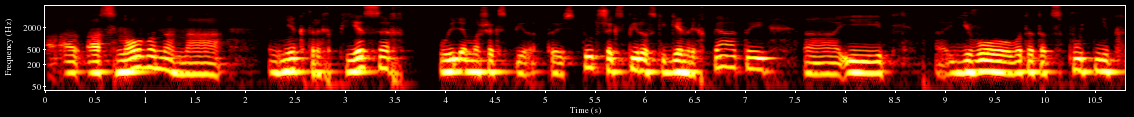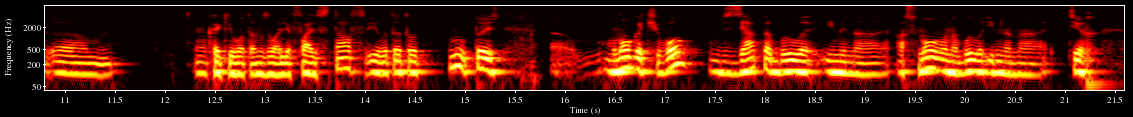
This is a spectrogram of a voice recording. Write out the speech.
основано на некоторых пьесах Уильяма Шекспира. То есть тут шекспировский Генрих V э, и его вот этот спутник, э, как его там звали, Фальстаф, и вот этот, ну, то есть э, много чего взято было именно, основано было именно на тех, э,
